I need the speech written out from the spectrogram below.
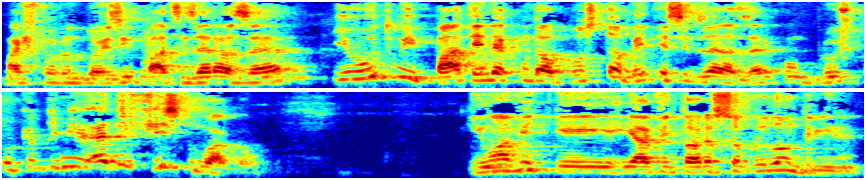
mas foram dois empates em 0 a 0 E o último empate, ainda com o Dalpoço, também tem sido 0 a 0 com o Brusco, porque o time é difícil no gol. E, uma, e a vitória sobre o Londrina.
